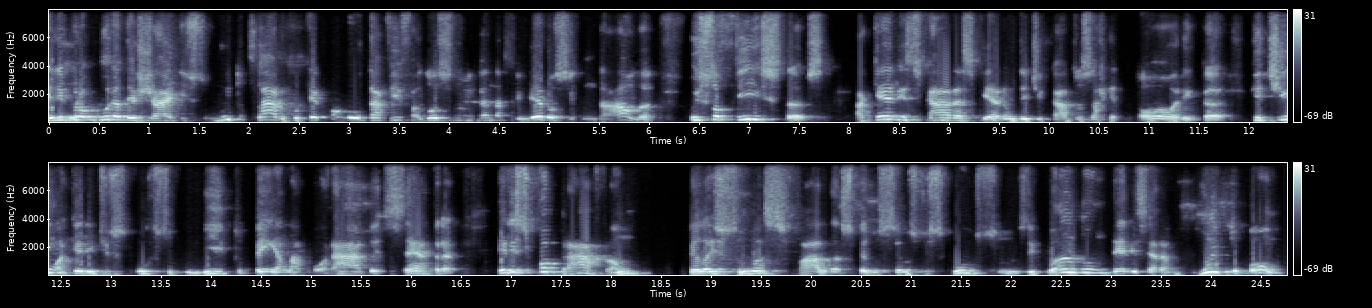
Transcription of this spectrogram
ele procura deixar isso muito claro, porque, como o Davi falou, se não me engano, na primeira ou segunda aula, os sofistas, aqueles caras que eram dedicados à retórica, que tinham aquele discurso bonito, bem elaborado, etc., eles cobravam pelas suas falas, pelos seus discursos, e quando um deles era muito bom,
